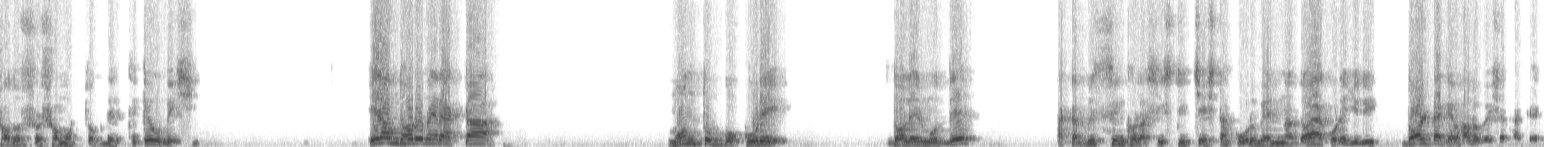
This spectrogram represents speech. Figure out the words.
সদস্য সমর্থকদের থেকেও বেশি। এরম ধরনের একটা মন্তব্য করে দলের মধ্যে একটা বিশৃঙ্খলা সৃষ্টির চেষ্টা করবেন না। দয়া করে যদি দলটাকে ভালোবেসে থাকেন।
